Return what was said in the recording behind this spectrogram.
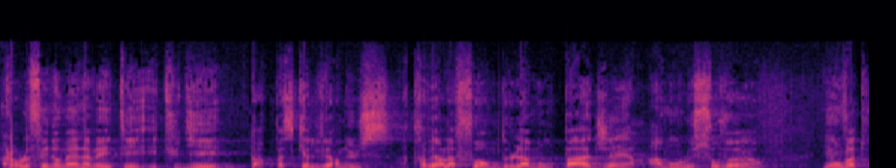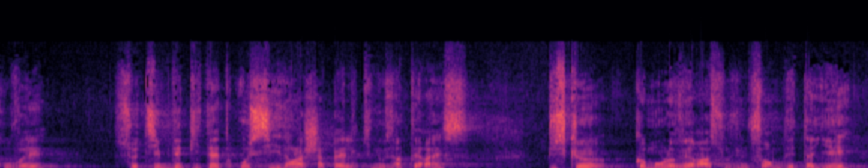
Alors le phénomène avait été étudié par Pascal Vernus à travers la forme de l'amon Pahager, Amon le Sauveur, et on va trouver ce type d'épithète aussi dans la chapelle qui nous intéresse, puisque, comme on le verra sous une forme détaillée,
